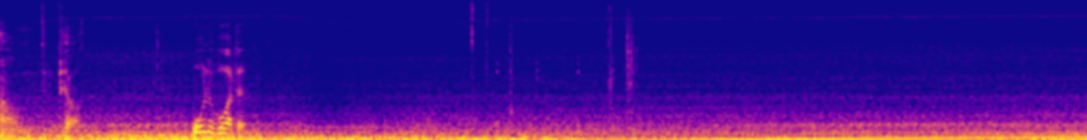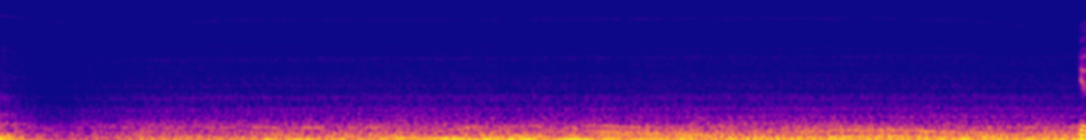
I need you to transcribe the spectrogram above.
Oh, ja. Ohne Worte. Ihr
